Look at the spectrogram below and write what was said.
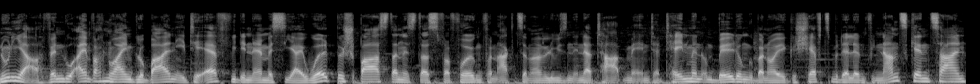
Nun ja, wenn du einfach nur einen globalen ETF wie den MSCI World besparst, dann ist das Verfolgen von Aktienanalysen in der Tat mehr Entertainment und Bildung über neue Geschäftsmodelle und Finanzkennzahlen.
